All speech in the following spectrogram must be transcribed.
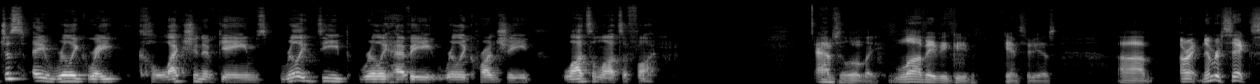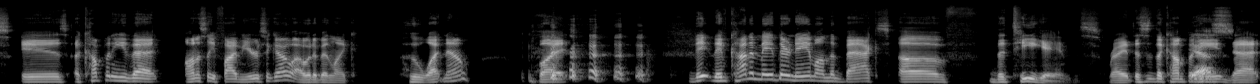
just a really great collection of games, really deep, really heavy, really crunchy, lots and lots of fun. Absolutely. Love AV Game, Game Studios. Uh, all right, number six is a company that honestly, five years ago, I would have been like, who, what now? But they, they've kind of made their name on the backs of the T games, right? This is the company yes. that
